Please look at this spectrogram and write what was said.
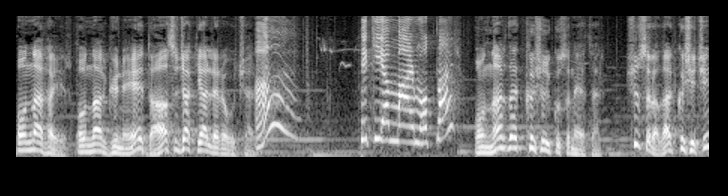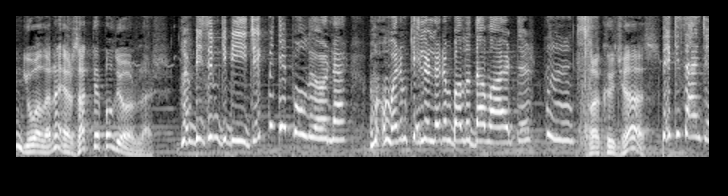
Onlar hayır. Onlar güneye daha sıcak yerlere uçar. Peki ya marmotlar? Onlar da kış uykusuna yatar. Şu sıralar kış için yuvalarına erzak depoluyorlar. Bizim gibi yiyecek mi depoluyorlar? Umarım kelirlerin balı da vardır. Hmm. Bakacağız. Peki sence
